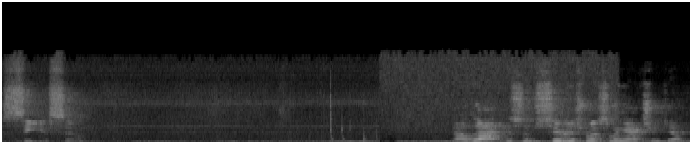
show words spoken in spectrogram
see you soon. Now that is some serious wrestling action, Ken.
